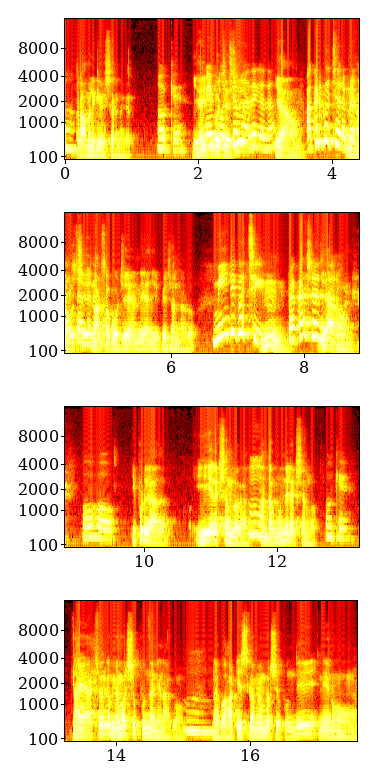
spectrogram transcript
ఆ. రామలింగేశ్వర నగర్. ఓకే ఇంటికి వచ్చేసి యా అవును. అక్కడికి వచ్చారా వచ్చి నాకు? సపోర్ట్ చేయండి అని చెప్పేసి అన్నాడు. మీ ఇంటికి వచ్చి? మ్మ్. ప్రకాష్ రాజ్ గారు. ఓహో. ఇప్పుడు కాదు. ఈ ఎలక్షన్లో కాదు అంతకు ముందు ఎలక్షన్లో. ఓకే. నాకు యాక్చువల్గా మెంబర్షిప్ ఉందండి నాకు. మ్మ్. నాకు ఆర్టిస్ట్గా మెంబర్షిప్ ఉంది. నేను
